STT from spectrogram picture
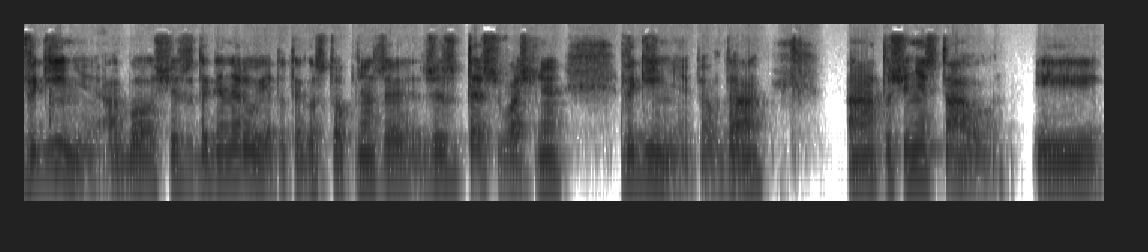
wyginie albo się zdegeneruje do tego stopnia, że, że też właśnie wyginie, prawda? A to się nie stało. I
